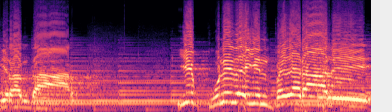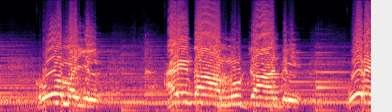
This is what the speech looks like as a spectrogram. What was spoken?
இறந்தார். இப்புனிதையின் பெயராலே ரோமையில் ஐந்தாம் நூற்றாண்டில் ஒரு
